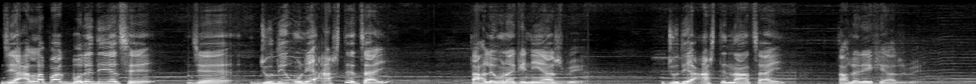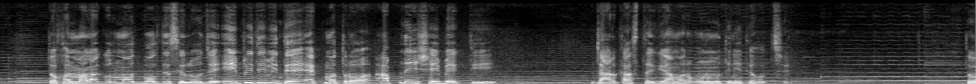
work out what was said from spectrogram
যে আল্লাপাক বলে দিয়েছে যে, যদি উনি আসতে চাই তাহলে ওনাকে নিয়ে আসবে। যদি আসতে না চায়, তাহলে রেখে আসবে। তখন মালাকুল মত বলতেছিল যে, এই পৃথিবীতে একমাত্র আপনিই সেই ব্যক্তি যার কাছ থেকে আমার অনুমতি নিতে হচ্ছে। তো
